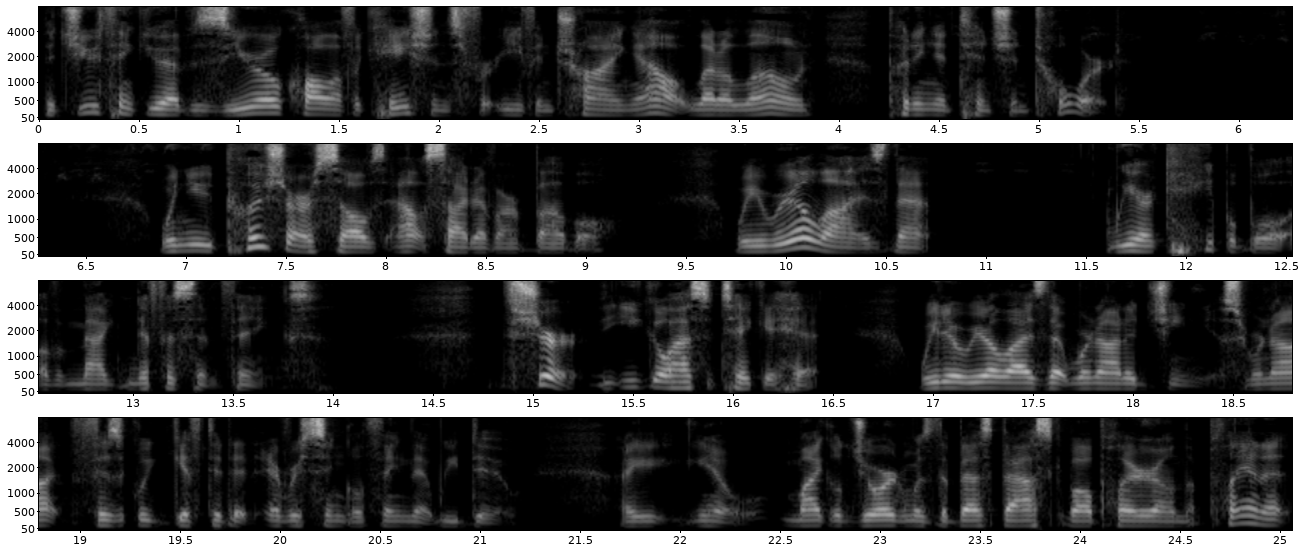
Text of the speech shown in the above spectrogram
that you think you have zero qualifications for even trying out, let alone putting attention toward. When you push ourselves outside of our bubble, we realize that we are capable of magnificent things. Sure, the ego has to take a hit we don't realize that we're not a genius. We're not physically gifted at every single thing that we do. I, you know, Michael Jordan was the best basketball player on the planet,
